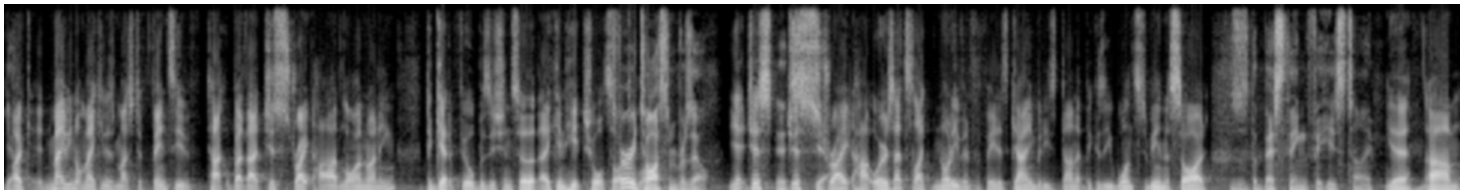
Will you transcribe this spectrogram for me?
Yeah. Like maybe not making as much defensive tackle, but that just straight hard line running to get at field position so that they can hit short sides. very. Tyson Frizell. Yeah, just It's- just yeah. straight hard. Whereas that's like not even for Fifita's game, but he's done it because he wants to be in the side. This is the best thing for his team. Yeah. Um,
